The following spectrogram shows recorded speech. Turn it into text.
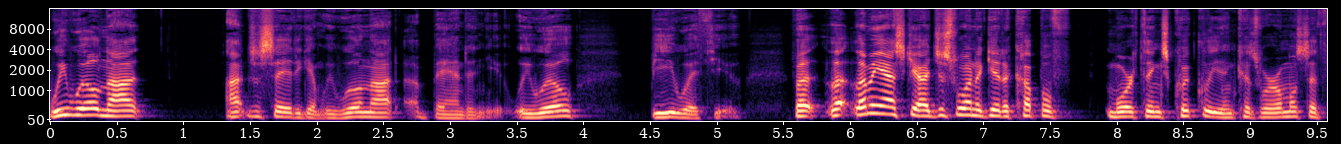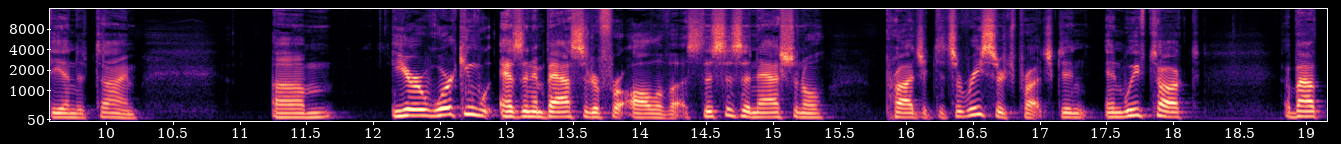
We will not, I'll just say it again, we will not abandon you. We will be with you. But let, let me ask you, I just want to get a couple more things quickly in because we're almost at the end of time. Um, you're working as an ambassador for all of us. This is a national project, it's a research project. And, and we've talked about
